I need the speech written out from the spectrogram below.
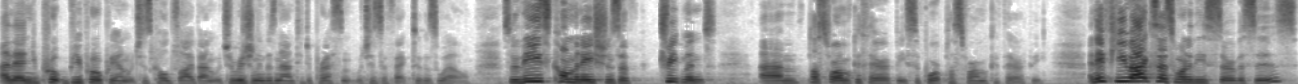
and then bupropion, which is called Zyban, which originally was an antidepressant, which is effective as well. So these combinations of treatment um, plus pharmacotherapy, support plus pharmacotherapy. And if you access one of these services,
